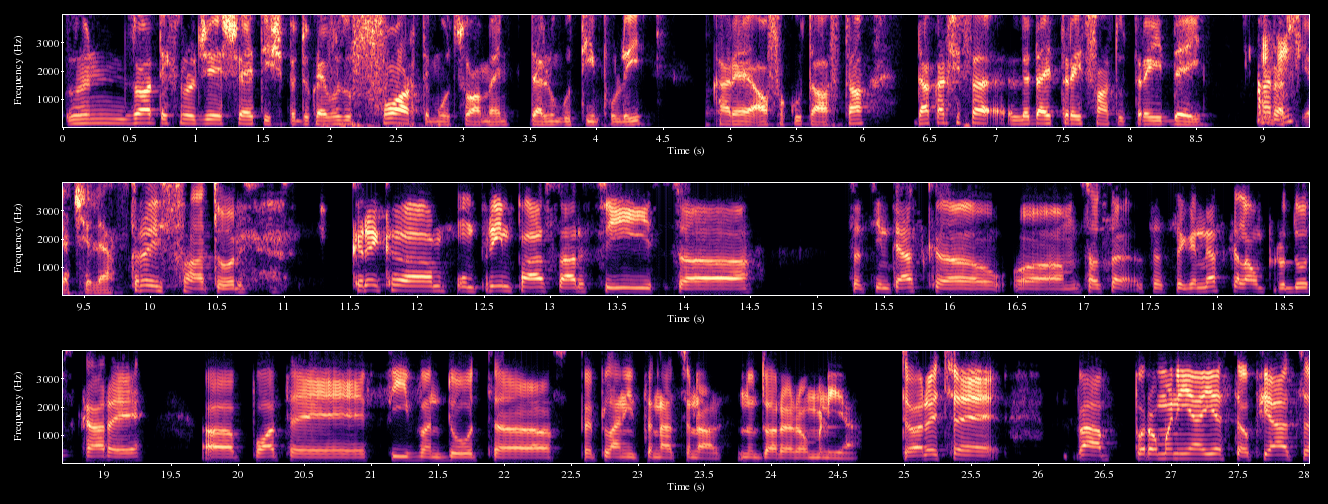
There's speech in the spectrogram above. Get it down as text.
în zona tehnologiei și IT și pentru că ai văzut foarte mulți oameni de-a lungul timpului care au făcut asta, dacă ar fi să le dai trei sfaturi, trei idei, care mm-hmm. ar mhm. fi acelea? Trei sfaturi. Cred că un prim pas ar fi să să țintească um, sau să, să se gândească la un produs care uh, poate fi vândut uh, pe plan internațional, nu doar în România. Deoarece da, România este o piață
